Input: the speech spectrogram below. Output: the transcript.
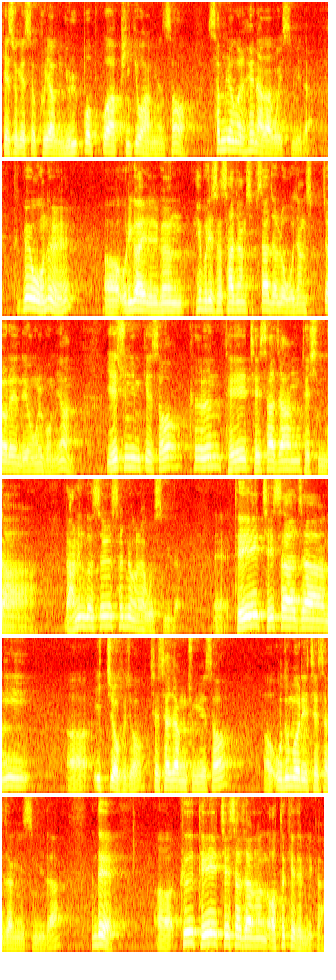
계속해서 구약 율법과 비교하면서 설명을 해 나가고 있습니다. 특별히 오늘 어, 우리가 읽은 히브리서 4장 14절로 5장 10절의 내용을 보면 예수님께서 큰 대제사장 되신다 라는 것을 설명을 하고 있습니다. 예, 대제사장이 어, 있죠, 그죠? 제사장 중에서 어, 우두머리 제사장이 있습니다. 근데 어, 그 대제사장은 어떻게 됩니까?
